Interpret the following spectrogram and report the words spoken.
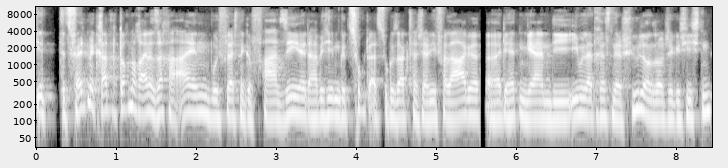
Jetzt fällt mir gerade doch noch eine Sache ein, wo ich vielleicht eine Gefahr sehe. Da habe ich eben gezuckt, als du gesagt hast, ja, die Verlage, äh, die hätten gern die E-Mail-Adressen der Schüler und solche Geschichten.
